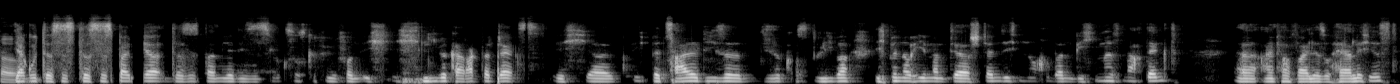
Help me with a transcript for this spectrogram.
Ähm, ja gut, das ist, das ist bei mir, das ist bei mir dieses Luxusgefühl von ich, ich liebe Charakterjacks, ich, äh, ich bezahle diese, diese Kosten lieber. Ich bin auch jemand, der ständig noch über ein Behemoth nachdenkt, äh, einfach weil er so herrlich ist.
